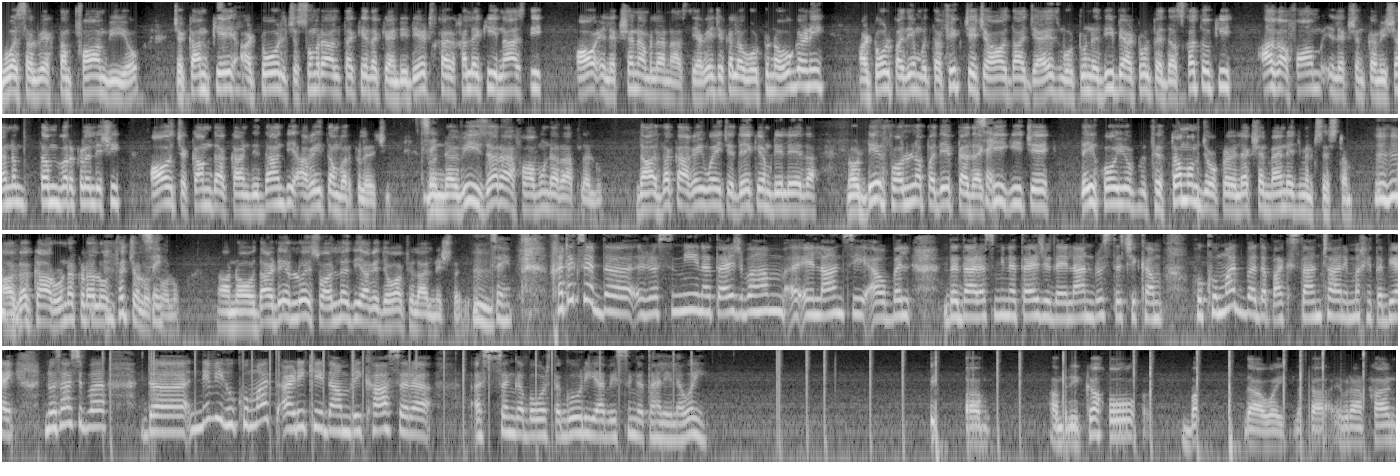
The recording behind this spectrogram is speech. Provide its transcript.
و سلويختم فارم ویو چې کم کې اټول چې څومره الته کې د کینډیډیټ خلک ناشتي او الیکشن عمله ناشتي هغه چې کله ووټونه وګڼي اټول په دې متفق چې او دا جایز ووټونه دي بیا ټول په دسخطو کې هغه فارم الیکشن کمیشن تم ورکړل شي او چې کم د کاندیدان دي هغه تم ورکړل شي نو نوي زره فارمونه راتللو دا ځکه هغه وایي چې د کوم ډیلې دا نو ډیر سوالونه په دې پیدا کیږي چې د خو یو سیستم هم جوړ کړو الیکشن مینجمنت سیستم هغه کار ونه کړلو څه چلو شولو نو دا ډیر لوی سوال نه دی هغه جواب فلال نشته دی صحیح خټک صاحب د رسمي نتایج به هم اعلان سي او بل د دا رسمي نتایج د اعلان وروسته چې کوم حکومت به د پاکستان چارې مخې ته بیاي نو تاسو به د نوي حکومت اړیکې د امریکا سره څنګه به ورته ګوري یا به څنګه تحلیلوي امریکا خو دا وای لکه عمران خان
